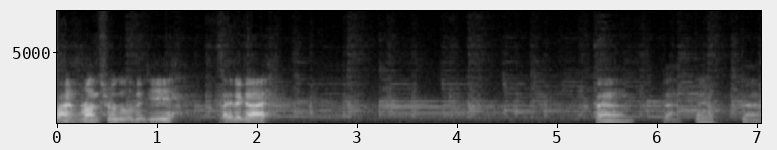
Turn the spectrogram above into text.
try and run through a little bit here. Later, guy. Bum, bum, bum, bum.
